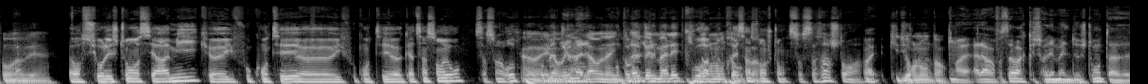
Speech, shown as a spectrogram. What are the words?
Faut, euh, Alors sur les jetons en céramique, euh, il faut compter, euh, il faut compter 400-500 euros 500 euros pour Ah ouais, là, on a, mallettes là, on a une de belle mallette qui pour dure à peu près longtemps. 500 quoi. jetons. Sur 500 jetons. hein. Ouais. Qui dure longtemps. Ouais, alors, il faut savoir que sur les mallettes de jetons, tu as,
